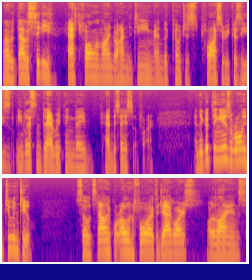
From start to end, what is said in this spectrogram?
Now, the- now the city has to fall in line behind the team and the coach's philosophy because he's he listened to everything they had to say so far. And the good thing is we're only two and two. So it's not like we're 0 and 4 like the Jaguars or the Lions,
